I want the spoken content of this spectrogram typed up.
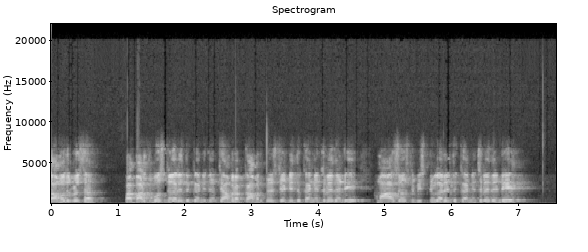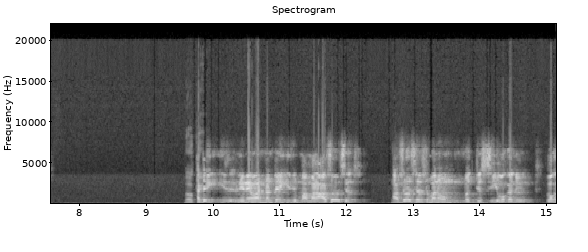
దామోదర్ ప్రసాద్ భారత్ భూషణ్ గారు ఎందుకు ఖండించారు ఛాంబర్ ఆఫ్ కామర్స్ ప్రెసిడెంట్ ఎందుకు ఖండించలేదండి? మా అసోసియేషన్ విష్ణు గారు ఎందుకు ఖండించలేదండి? అంటే నేనేమంటున్నానంటే ఇది మన అసోసియేషన్స్. అసోసియేషన్స్ మనం ఒక ఒక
